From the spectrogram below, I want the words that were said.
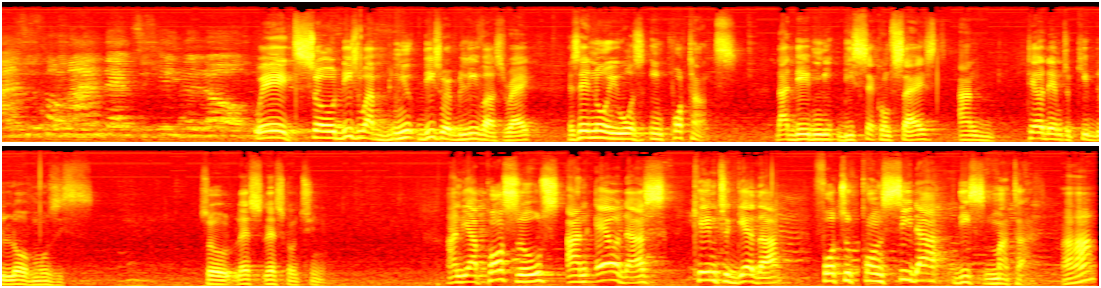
and to command them to keep the law. Wait, so these were new, these were believers, right? They say no, it was important that they be be circumcised and tell them to keep the law of Moses. So let's let's continue. And the apostles and elders came together for to consider this matter. Uh-huh.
